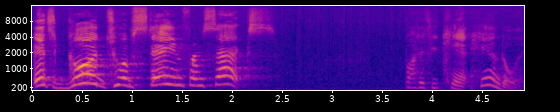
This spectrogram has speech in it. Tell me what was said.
It's good to abstain from sex. But if you can't handle it,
